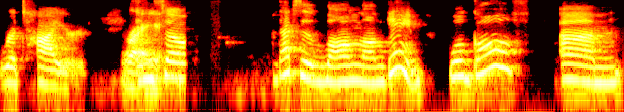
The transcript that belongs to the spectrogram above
retired right and so that's a long long game well golf um,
